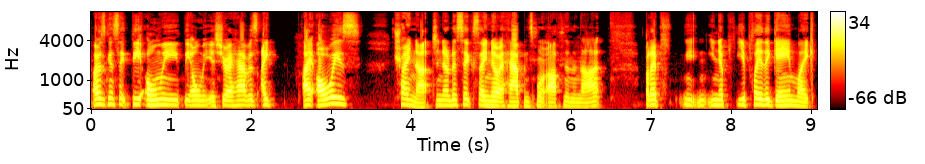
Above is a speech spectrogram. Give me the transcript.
I was gonna say the only the only issue I have is I I always try not to notice it because I know it happens more often than not. But I you, you know you play the game like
